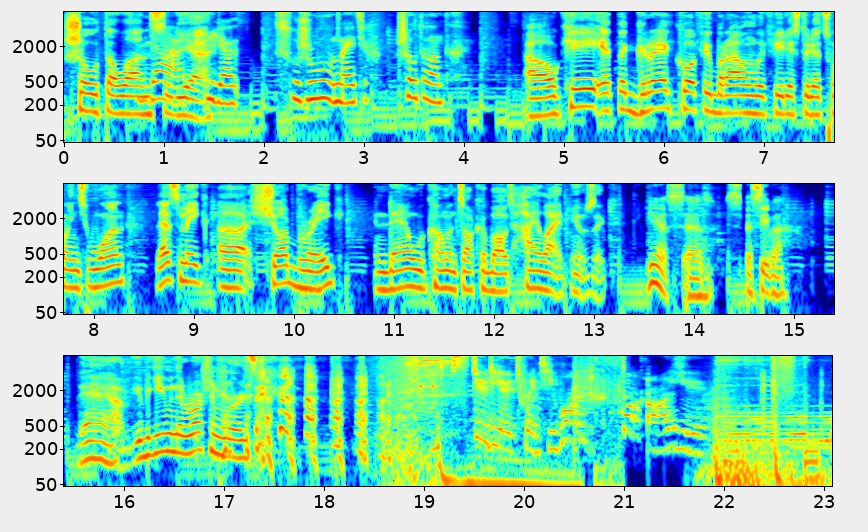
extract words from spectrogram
Шоу талант да, судья. я служу на этих шоу-талантах. А, Окей, это Грег Кофи Браун в эфире Studio 21. Let's make a short break and then we come and talk about high life music. Yes, uh, спасибо. Damn, you be giving the Russian words. Studio21.ru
